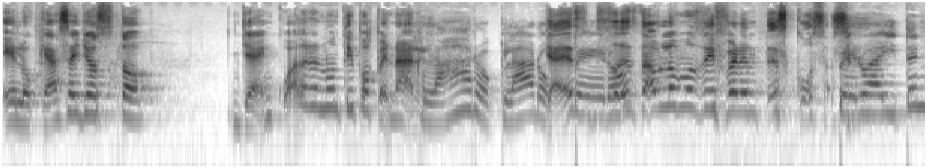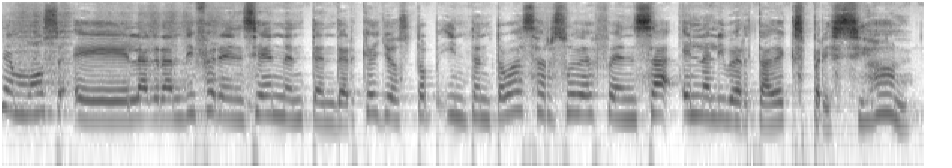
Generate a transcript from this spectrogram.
lo que hace Justop ya encuadren un tipo penal. Claro, claro. Ya pero hablamos de diferentes cosas. Pero ahí tenemos eh, la gran diferencia en entender que Justop intentó basar su defensa en la libertad de expresión.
